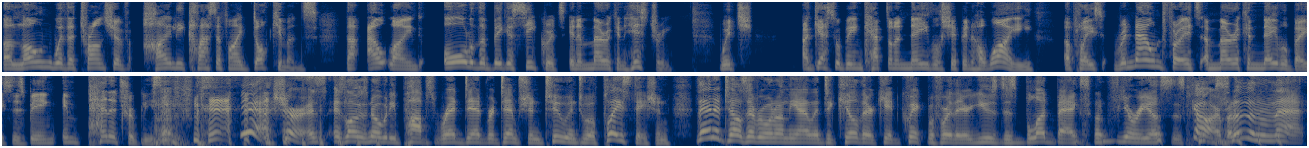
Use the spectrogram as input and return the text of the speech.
alone with a tranche of highly classified documents that outlined all of the biggest secrets in American history, which I guess were being kept on a naval ship in Hawaii, a place renowned for its American naval bases being impenetrably safe. yeah, sure. As, as long as nobody pops Red Dead Redemption 2 into a PlayStation, then it tells everyone on the island to kill their kid quick before they're used as blood bags on Furiosa's car. But other than that,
